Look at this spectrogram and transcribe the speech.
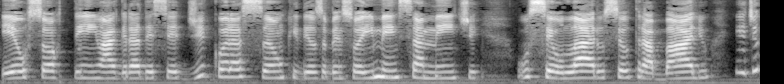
Eu só tenho a agradecer de coração que Deus abençoe imensamente o seu lar, o seu trabalho e de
